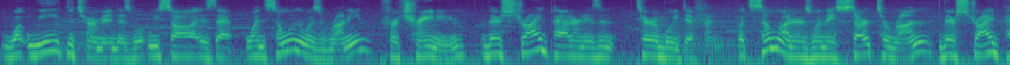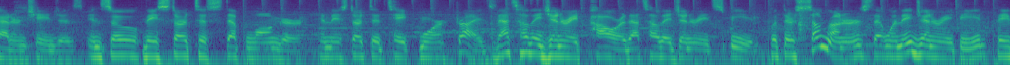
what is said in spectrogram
what we determined is what we saw is that when someone was running for training, their stride pattern isn't terribly different. But some runners, when they start to run, their stride pattern changes. And so they start to step longer and they start to take more strides. That's how they generate power. That's how they generate speed. But there's some runners that when they generate speed, they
